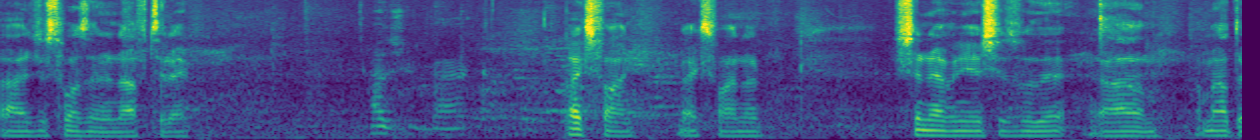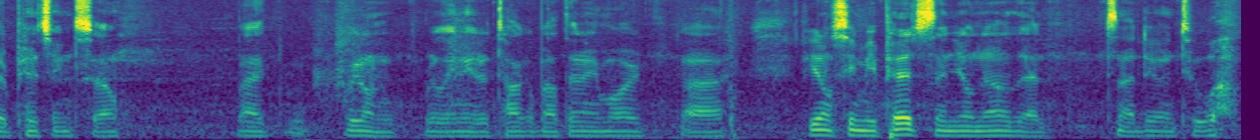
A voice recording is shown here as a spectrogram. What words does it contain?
uh, it just wasn't enough today. How's your back? Back's fine. Back's fine. I shouldn't have any issues with it. Um, I'm out there pitching, so I, we don't really need to talk about that anymore. Uh, if you don't see me pitch, then you'll know that it's not doing too well.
